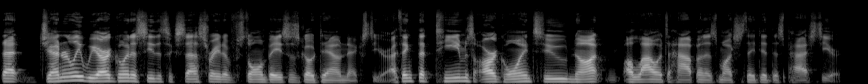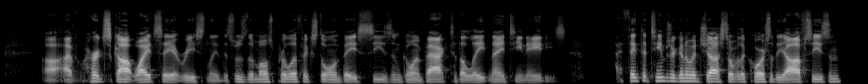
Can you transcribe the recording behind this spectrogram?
that generally we are going to see the success rate of stolen bases go down next year. I think that teams are going to not allow it to happen as much as they did this past year. Uh, I've heard Scott White say it recently. This was the most prolific stolen base season going back to the late 1980s. I think the teams are going to adjust over the course of the offseason,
